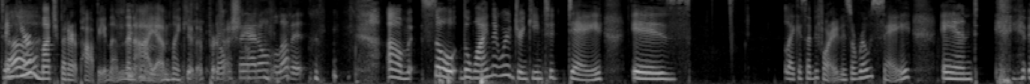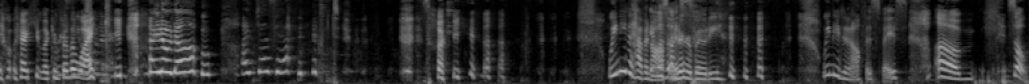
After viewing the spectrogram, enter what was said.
Duh. and you're much better at popping them than I am. Like you're the Don't professional. say I don't love it. Um, so the wine that we're drinking today is, like I said before, it is a rosé, and are you looking for the wine key? I don't know. I just had it. Sorry. we need to have an It was office. under her booty. we need an office space. Um, so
